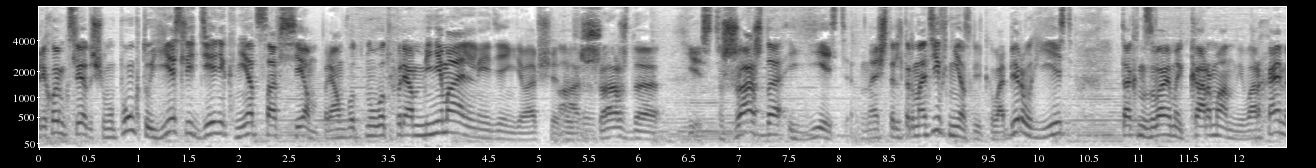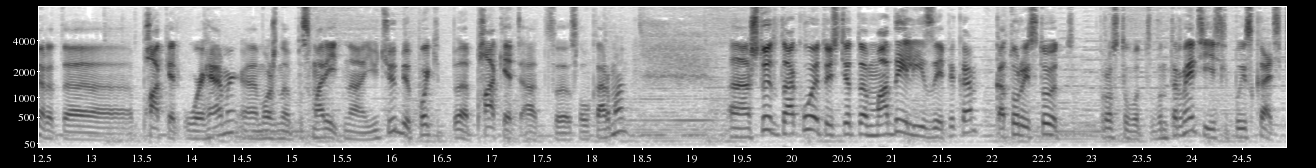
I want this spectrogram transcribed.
Переходим к следующему пункту. Если денег нет совсем, прям вот, ну вот прям минимальные деньги вообще. А есть, жажда есть. Жажда есть. Значит, альтернатив несколько. Во-первых, есть так называемый карманный Warhammer, это Pocket Warhammer. Э, можно посмотреть на YouTube. Pocket, э, pocket от слова карман. Что это такое? То есть это модели из эпика, которые стоят просто вот в интернете, если поискать.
